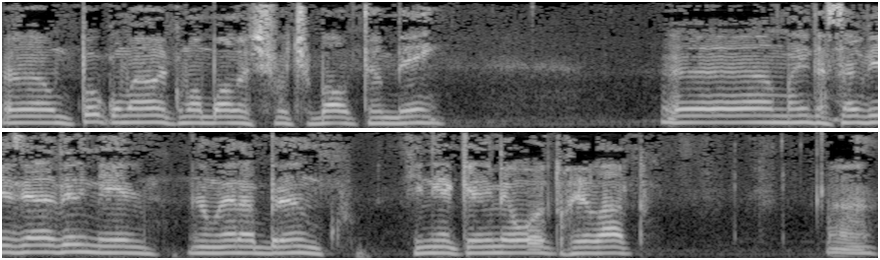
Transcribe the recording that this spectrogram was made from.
Uh, um pouco maior que uma bola de futebol também. Uh, mas dessa vez era vermelho, não era branco, que nem aquele meu outro relato. Tá?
